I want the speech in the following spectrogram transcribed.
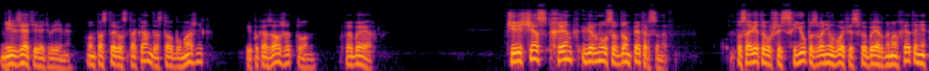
Нельзя терять время. Он поставил стакан, достал бумажник и показал жетон. ФБР. Через час Хэнк вернулся в дом Петерсонов. Посоветовавшись с Хью, позвонил в офис ФБР на Манхэттене,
